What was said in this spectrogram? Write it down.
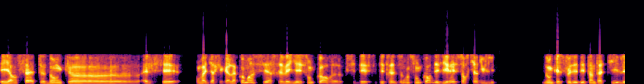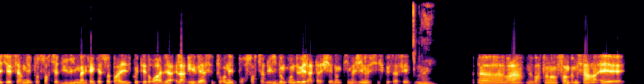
et en fait, donc, elle s'est on va dire qu'elle a commencé à se réveiller et son corps, euh, c'était très étonnant, son corps désirait sortir du lit. Donc elle faisait des tentatives, les yeux fermés, pour sortir du lit, malgré qu'elle soit parée du côté droit. Elle arrivait à se tourner pour sortir du lit, donc on devait l'attacher. Donc tu imagines aussi ce que ça fait. Oui. Euh, voilà, de voir ton enfant comme ça, et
